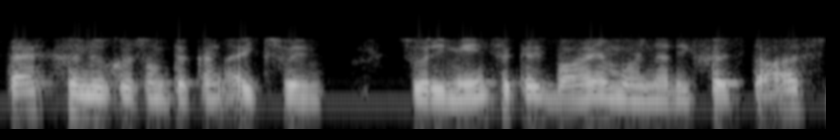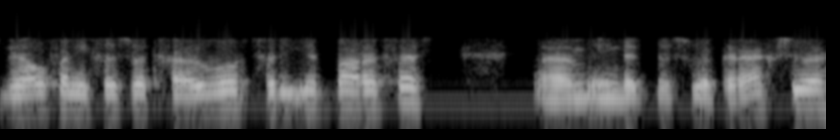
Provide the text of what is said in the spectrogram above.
sterk genoeg is om te kan uitswem. So die mense kyk baie mooi na die vis. Daar is wel van die vis wat gehou word vir die eetbare vis. Ehm um, en dit is ook reg so.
